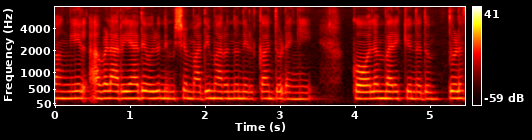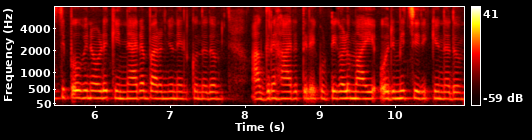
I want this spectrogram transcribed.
ഭംഗിയിൽ അവൾ അറിയാതെ ഒരു നിമിഷം മതിമറന്നു നിൽക്കാൻ തുടങ്ങി. കോലം വരയ്ക്കുന്നതും തുളസിപ്പൂവിനോട് കിന്നാരം പറഞ്ഞു നിൽക്കുന്നതും അഗ്രഹാരത്തിലെ കുട്ടികളുമായി ഒരുമിച്ചിരിക്കുന്നതും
